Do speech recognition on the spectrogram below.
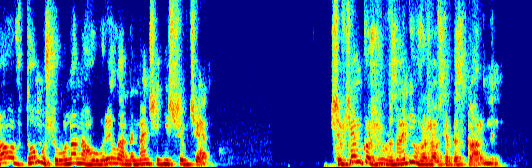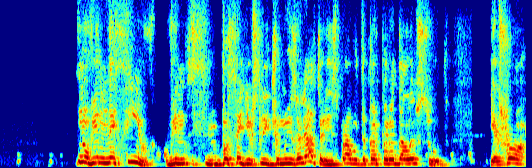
Справа в тому, що вона наговорила не менше, ніж Шевченко. Шевченко ж взагалі вважався безкарним. Ну, він не сів, він посидів в слідчому ізоляторі і справу тепер передали в суд. Якщо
